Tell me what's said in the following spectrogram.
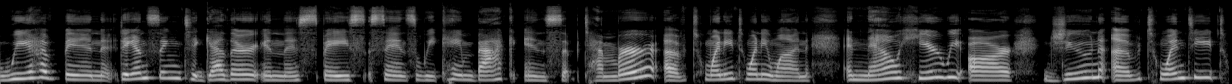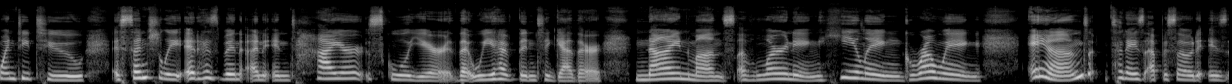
We have been dancing together in this space since we came back in September of 2021. And now here we are, June of 2022. Essentially, it has been an entire school year that we have been together. Nine months of learning, healing, growing. And today's episode is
